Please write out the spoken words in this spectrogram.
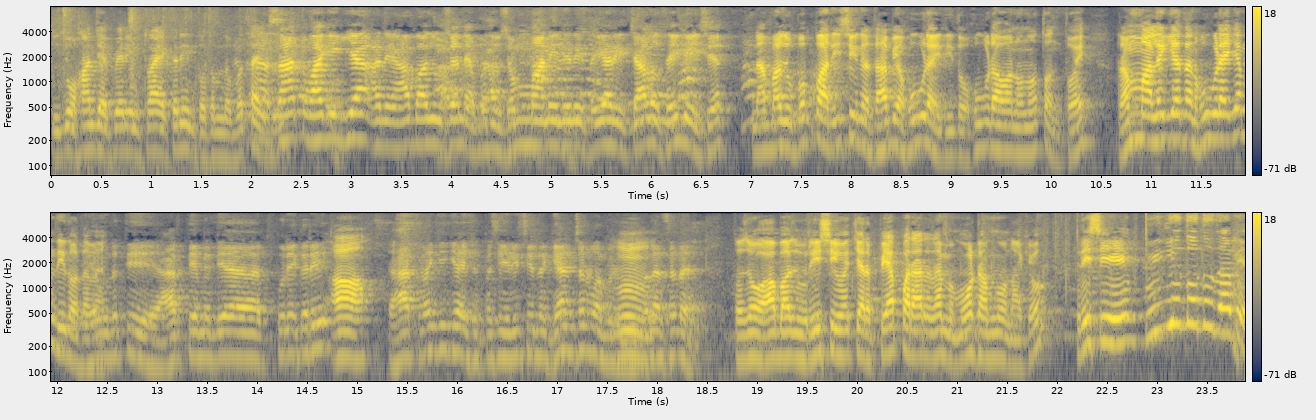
બીજો જો સાંજે પહેરીને ટ્રાય કરીને તો તમને બતાવી સાત વાગી ગયા અને આ બાજુ છે ને બધું જમવાની એની તૈયારી ચાલુ થઈ ગઈ છે. અને આ બાજુ પપ્પા રિસીવને ધાબે હુવડાઈ દીધો. હુવડાવવાનો નહોતો ને તોય. રમવા લઈ ગયા હતા ને હુવડાઈ કેમ દીધો તમે? એવું નથી. આરતી અમે બે પૂરી કરી. હા. હાથ વાગી ગયા છે પછી રિસીવને જ્ઞાન ચડવા મળ્યું. ભલે ચડે. તો જો આ બાજુ રિસીવ અત્યારે પેપર આરે રમે મોઢામાં ન નાખ્યો રિસીવ તું ગયો તો તું ધાબે?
